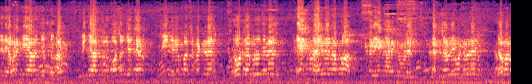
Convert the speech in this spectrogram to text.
నేను ఎవరికి ఇవ్వాలని చెప్తున్నారు విద్యార్థులు మోసం చేశాడు ఫీజు రింబర్స్మెంట్ లేదు రోడ్ల అభివృద్ధి లేదు నేషనల్ హైవే తప్ప ఇక్కడ ఏ కార్యక్రమం లేదు. పెన్షన్లు ఇవ్వటం లేదు. డబల్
